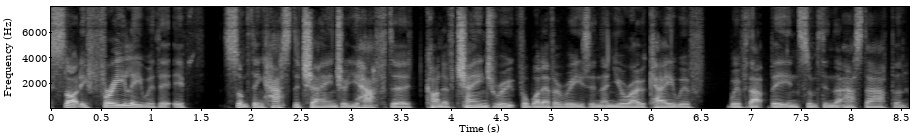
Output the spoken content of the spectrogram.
slightly freely with it. If something has to change or you have to kind of change route for whatever reason, then you're okay with with that being something that has to happen.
